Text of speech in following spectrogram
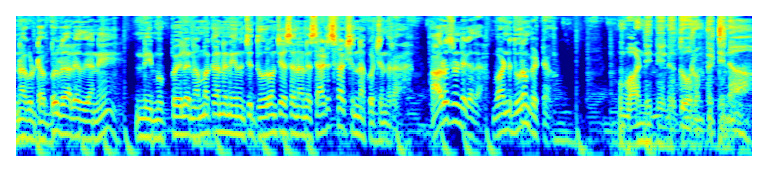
నాకు డబ్బులు రాలేదు కానీ నీ ముప్పైల నమ్మకాన్ని నీ నుంచి దూరం చేశాననే సాటిస్ఫాక్షన్ నాకు వచ్చిందిరా. ఆ రోజు నుండే కదా వాడిని దూరం పెట్టావు. వాణ్ణి నేను దూరం పెట్టినా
